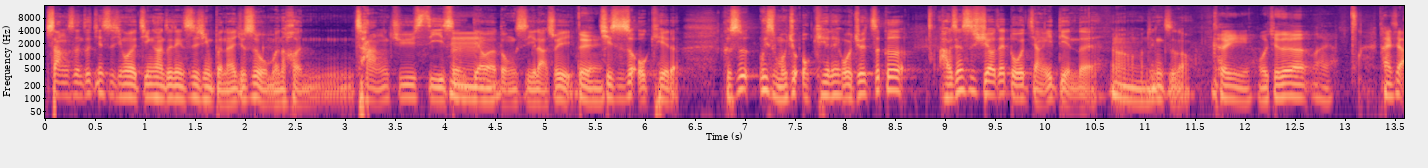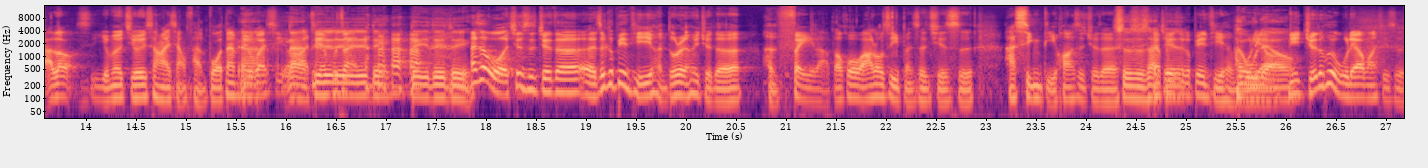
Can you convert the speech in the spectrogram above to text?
上升这件事情或者健康这件事情，本来就是我们很常去牺牲掉的东西啦，所以对其实是 OK 的。可是为什么就 OK 呢？我觉得这个好像是需要再多讲一点的，嗯，这样子咯。可以，我觉得，哎呀，看一下阿乐有没有机会上来想反驳，但没有关系那啊，今天不在。对对对对 对对对但是我确实觉得，呃，这个辩题很多人会觉得很废啦，包括阿洛自己本身，其实他心底话是觉得，是是他觉得这个辩题很很无无聊你觉得会无聊吗？其实，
